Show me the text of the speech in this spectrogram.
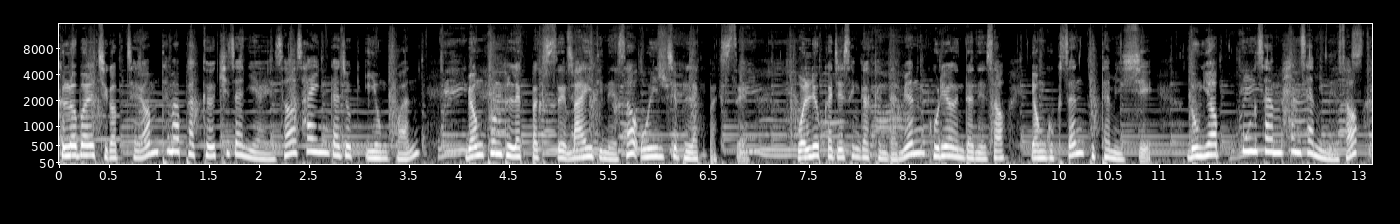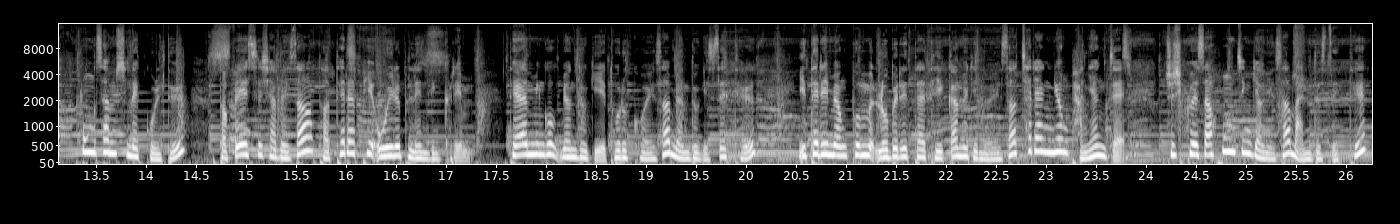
글로벌 직업체험 테마파크 키자니아에서 4인 가족 이용권, 명품 블랙박스 마이딘에서 5인치 블랙박스, 원료까지 생각한다면 고려은단에서 영국산 비타민C, 농협 홍삼 한삼인에서 홍삼 스낵 골드, 더 페이스샵에서 더 테라피 오일 블렌딩 크림, 대한민국 면도기 도르코에서 면도기 세트, 이태리 명품 로베르타 디 까메리노에서 차량용 방향제, 주식회사 홍진경에서 만두 세트,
